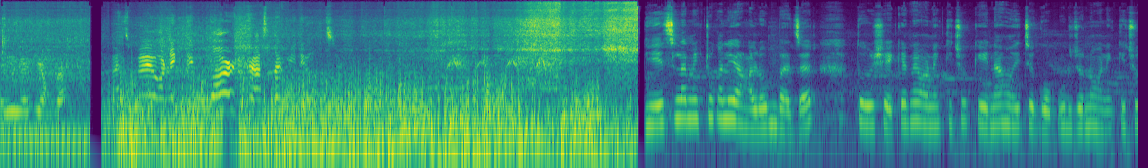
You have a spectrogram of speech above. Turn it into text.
এই গেছি আমরা আজকে অনেকদিন পর রাস্তার ভিডিও হচ্ছে গিয়েছিলাম একটুখানি আলম বাজার। তো সেখানে অনেক কিছু কেনা হয়েছে, গোপুর জন্য অনেক কিছু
